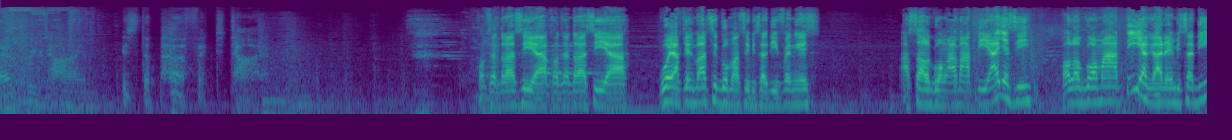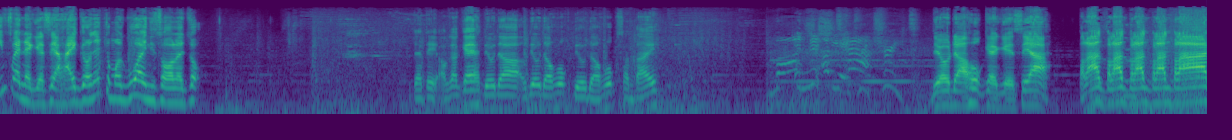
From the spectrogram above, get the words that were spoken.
Every time is the perfect time. Konsentrasi ya, konsentrasi ya. Gue yakin banget sih gue masih bisa defend guys. Asal gue nggak mati aja sih. Kalau gue mati ya gak ada yang bisa defend ya guys ya. High groundnya cuma gue ini soalnya cok. Jadi oke oke dia udah dia udah hook dia udah hook santai. Dia udah hook ya guys ya. Pelan pelan pelan pelan pelan.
